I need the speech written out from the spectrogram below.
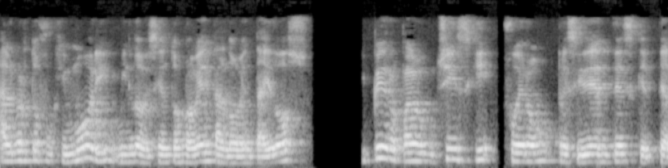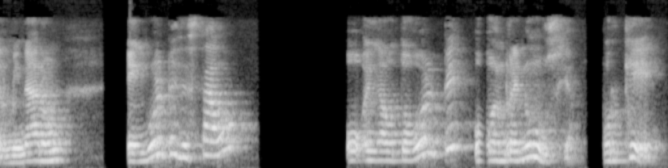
Alberto Fujimori, 1990 al 92, y Pedro Pablo Kuczynski fueron presidentes que terminaron en golpes de Estado o en autogolpe o en renuncia. ¿Por qué?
